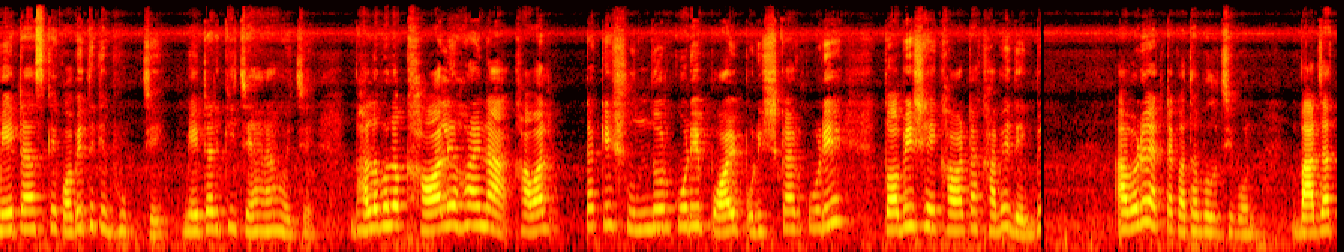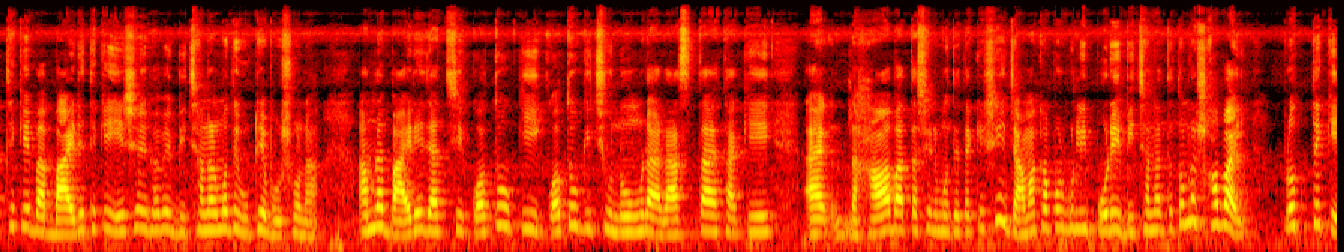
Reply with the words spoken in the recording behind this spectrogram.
মেয়েটা আজকে কবে থেকে ভুগছে? মেয়েটার কি চেহারা হয়েছে? ভালো ভালো খাওয়ালে হয় না। খাওয়াটাকে সুন্দর করে পয়, পরিষ্কার করে তবে সেই খাওয়াটা খাবে, দেখবে। আবারও একটা কথা বলছি বোন, বাজার থেকে বা বাইরে থেকে এসে ওইভাবে বিছানার মধ্যে উঠে বসো না। আমরা বাইরে যাচ্ছি, কত কি, কত কিছু নোংরা রাস্তায় থাকে হাওয়া বাতাসের মধ্যে থাকে, সেই জামা কাপড়গুলি পরে বিছানাতে তোমরা সবাই, প্রত্যেকে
